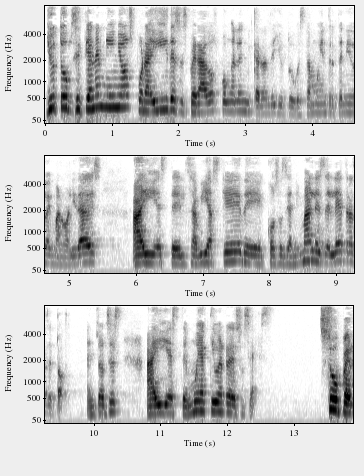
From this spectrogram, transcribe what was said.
YouTube, si tienen niños por ahí desesperados, pónganle en mi canal de YouTube. Está muy entretenido, hay manualidades, hay este, el sabías qué, de cosas de animales, de letras, de todo. Entonces, ahí este, muy activo en redes sociales. Súper.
